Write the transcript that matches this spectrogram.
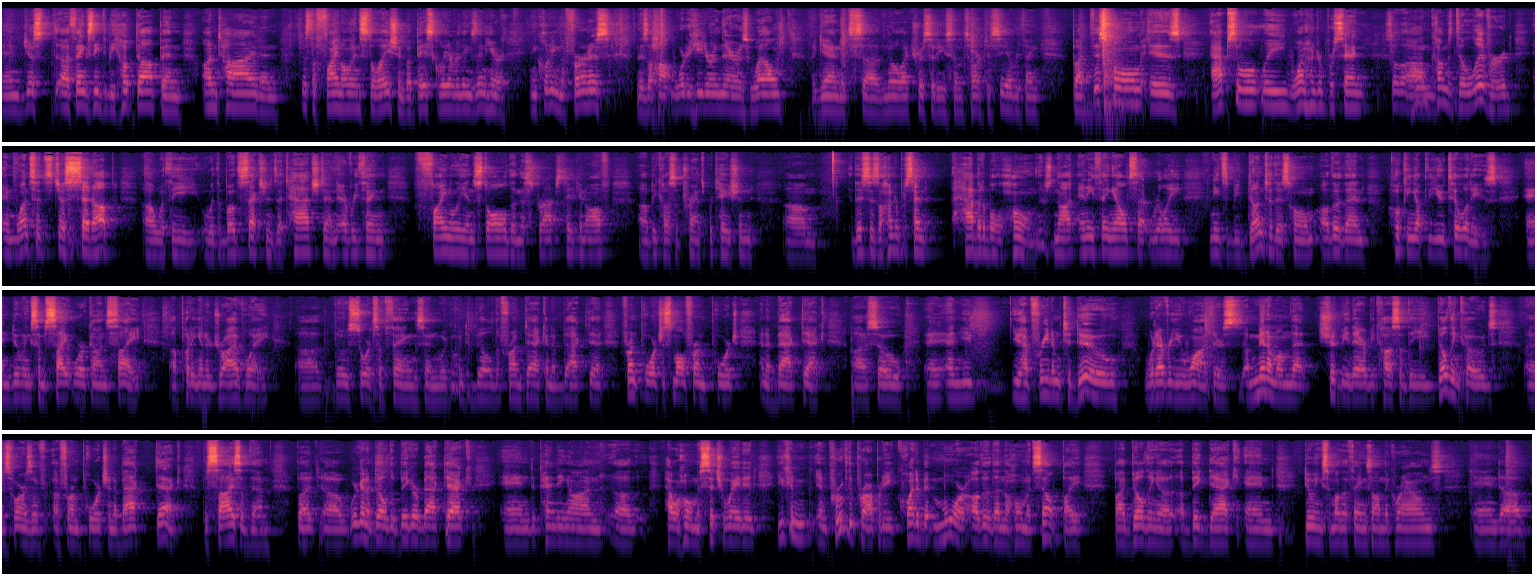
and just uh, things need to be hooked up and untied and just the final installation. But basically, everything's in here, including the furnace. There's a hot water heater in there as well. Again, it's uh, no electricity, so it's hard to see everything. But this home is absolutely 100%. So the home comes delivered, and once it's just set up uh, with the with the both sections attached and everything finally installed and the straps taken off uh, because of transportation, um, this is a 100% habitable home. There's not anything else that really needs to be done to this home other than hooking up the utilities and doing some site work on site, uh, putting in a driveway, uh, those sorts of things. And we're going to build a front deck and a back deck, front porch, a small front porch, and a back deck. Uh, so, and, and you you have freedom to do whatever you want. There's a minimum that should be there because of the building codes as far as a, a front porch and a back deck, the size of them. But uh, we're going to build a bigger back deck, and depending on uh, how a home is situated, you can improve the property quite a bit more other than the home itself by by building a, a big deck and doing some other things on the grounds and. Uh,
